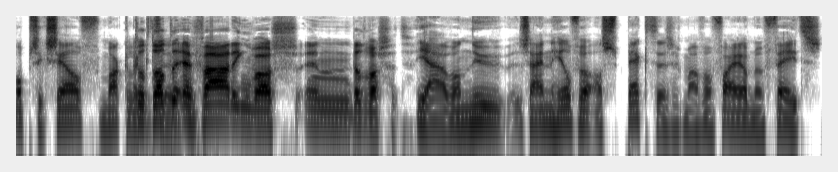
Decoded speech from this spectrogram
op zichzelf makkelijk. Totdat te... de ervaring was en dat was het. Ja, want nu zijn heel veel aspecten zeg maar, van Fire Emblem Fates.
